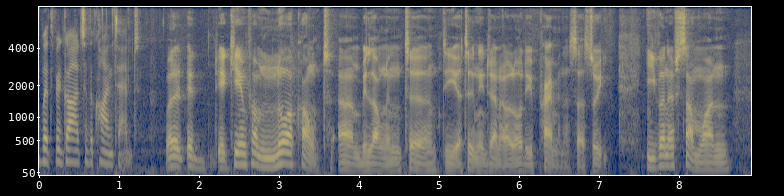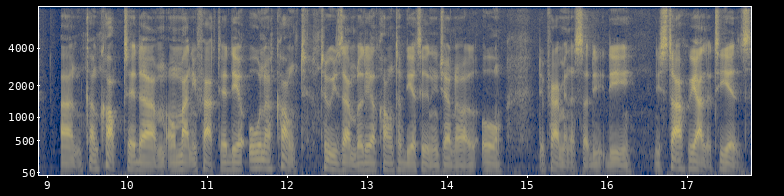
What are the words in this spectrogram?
with regard to the content? Well, it, it, it came from no account um, belonging to the Attorney General or the Prime Minister. So even if someone and concocted um, or manufactured their own account to resemble the account of the Attorney General or the Prime Minister. The, the, the stark reality is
